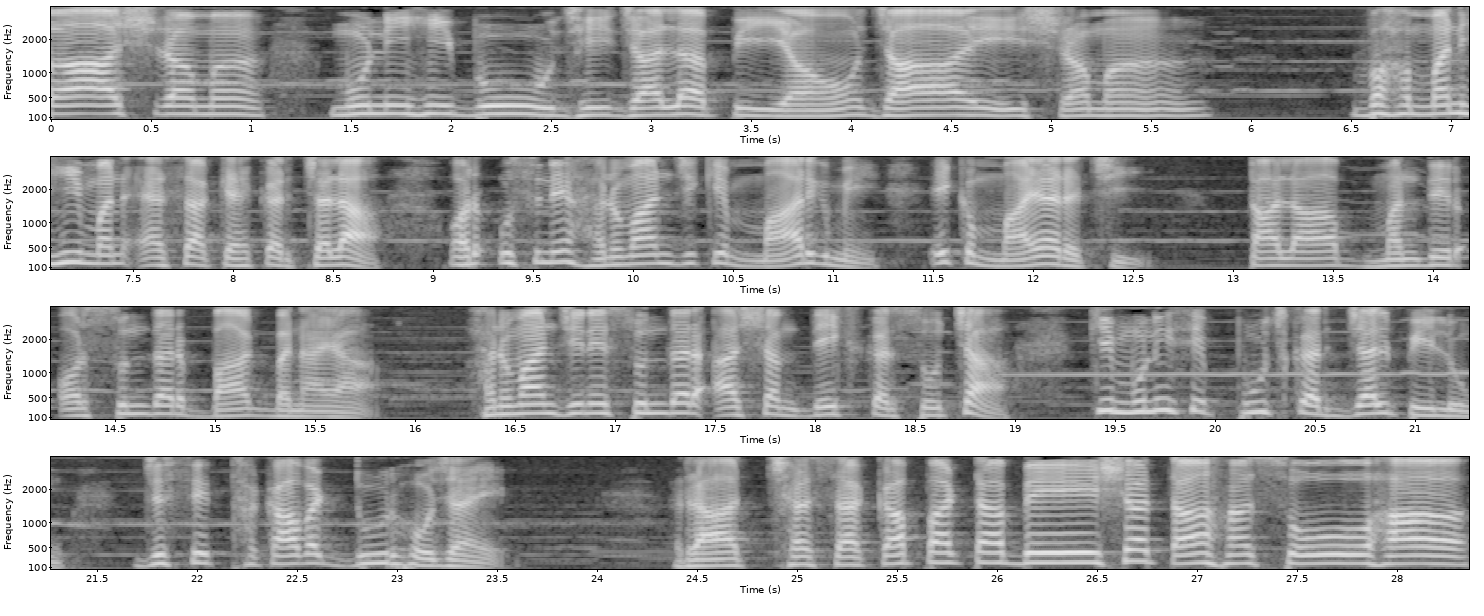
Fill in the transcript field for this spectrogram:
आश्रम मुनि बूझी जल पियो जाय श्रम। वह मन ही मन ऐसा कहकर चला और उसने हनुमान जी के मार्ग में एक माया रची, तालाब, मंदिर और सुंदर बाग बनाया। हनुमान जी ने सुंदर आश्रम देखकर सोचा कि मुनि से पूछकर जल पी लूँ, जिससे थकावट दूर हो जाए। राक्षस कपट बेश तह सोहा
